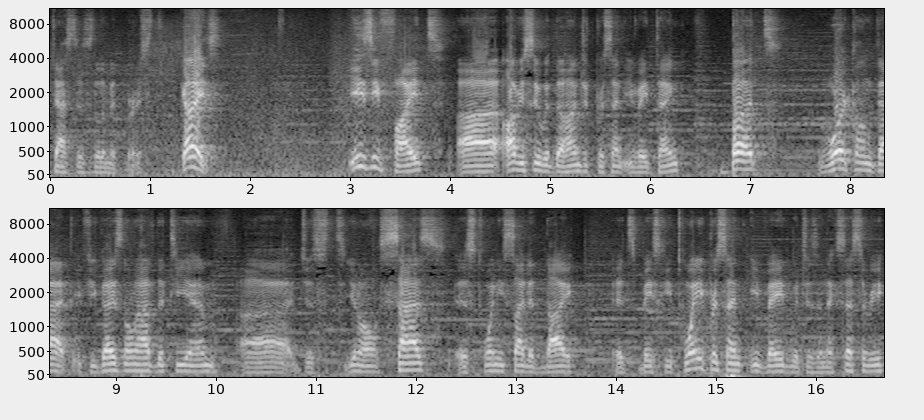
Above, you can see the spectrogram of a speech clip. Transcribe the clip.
cast his limit burst. Guys, easy fight. Uh, obviously with the 100% evade tank, but work on that. If you guys don't have the TM, uh, just you know, SAS is 20-sided die. It's basically 20% evade, which is an accessory.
